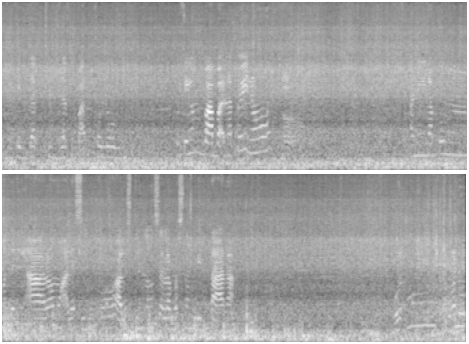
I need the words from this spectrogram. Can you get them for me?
yung tiglat-tiglat pa at tulog. Buti nga mababa na to eh no. Oo. Kanina po madaling araw, mga alas 5, halos dun lang sa labas ng bintana. Wala mga, ano,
